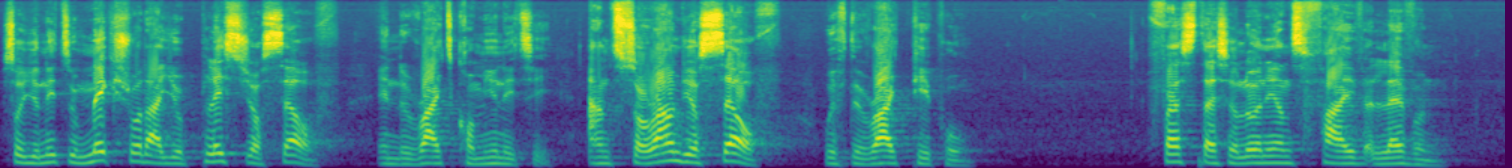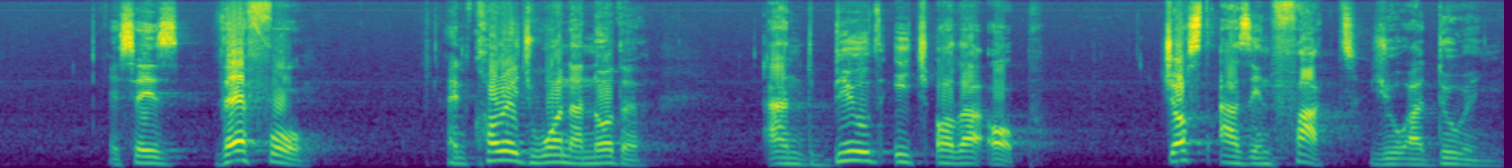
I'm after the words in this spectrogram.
So you need to make sure that you place yourself in the right community and surround yourself with the right people. 1 Thessalonians 5:11 it says, "Therefore, encourage one another and build each other up, just as in fact you are doing."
